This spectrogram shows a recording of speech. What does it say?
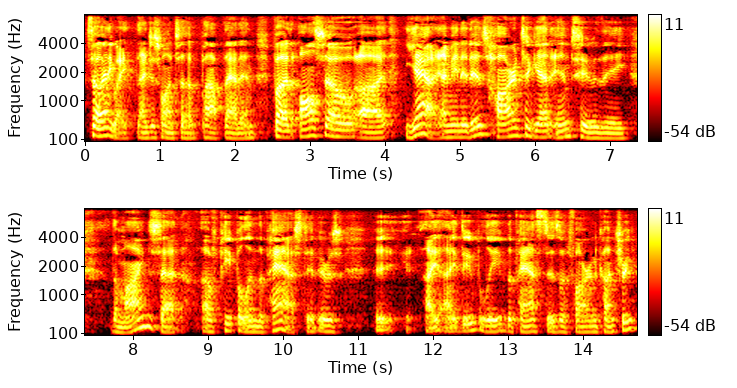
So anyway, I just want to pop that in. But also, uh, yeah, I mean, it is hard to get into the the mindset of people in the past. It, I, I do believe the past is a foreign country.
